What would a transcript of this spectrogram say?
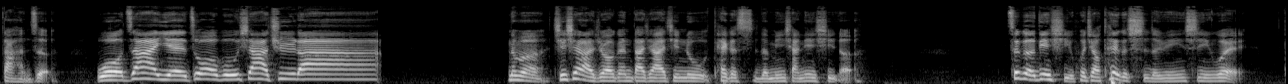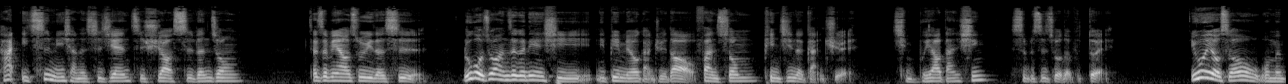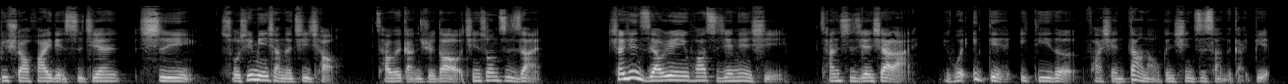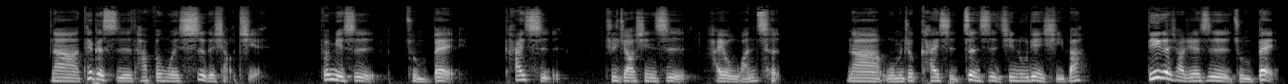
大喊着：“我再也做不下去啦！”那么接下来就要跟大家进入 Take 十的冥想练习了。这个练习会叫 Take 十的原因，是因为它一次冥想的时间只需要十分钟。在这边要注意的是，如果做完这个练习，你并没有感觉到放松、平静的感觉，请不要担心是不是做的不对，因为有时候我们必须要花一点时间适应、熟悉冥想的技巧，才会感觉到轻松自在。相信只要愿意花时间练习，长时间下来，你会一点一滴的发现大脑跟心智上的改变。那 Take 十它分为四个小节，分别是准备、开始、聚焦心智，还有完成。那我们就开始正式进入练习吧。第一个小节是准备，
